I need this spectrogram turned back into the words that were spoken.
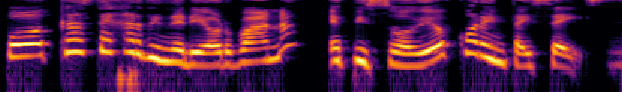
Podcast de Jardinería Urbana, episodio 46.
